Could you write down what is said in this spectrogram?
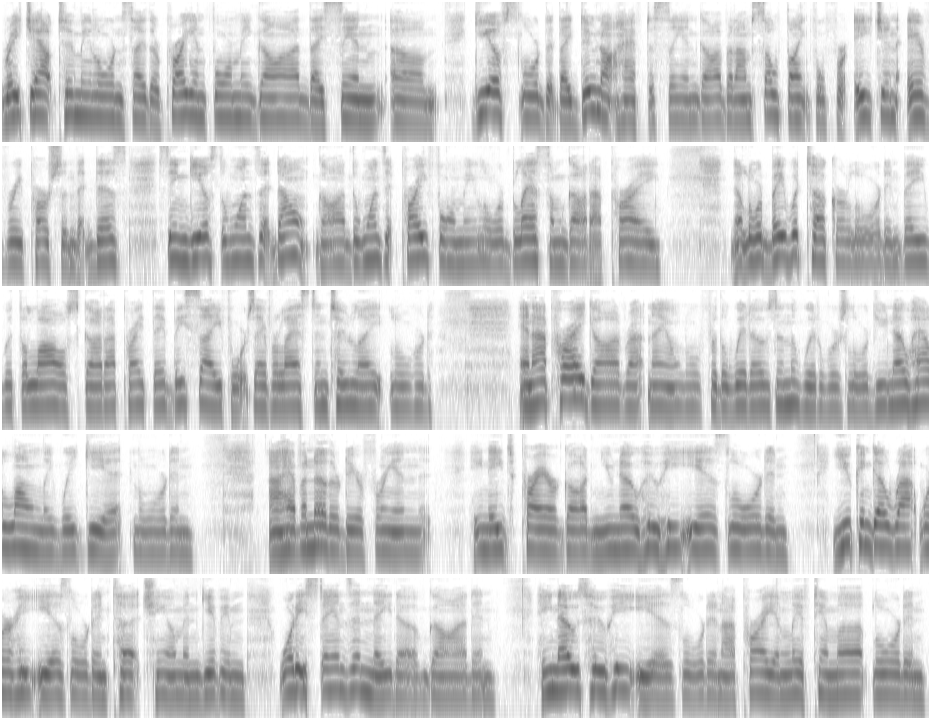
reach out to me, Lord, and say they're praying for me, God. They send um, gifts, Lord, that they do not have to send, God. But I'm so thankful for each and every person that does send gifts, the ones that don't, God, the ones that pray for me, Lord. Bless them, God, I pray. Now, Lord, be with Tucker, Lord, and be with the lost, God. I pray they be safe, for it's everlasting too late, Lord. And I pray, God, right now, Lord, for the widows and the widowers, Lord. You know how lonely we get, Lord, and I have another dear friend that he needs prayer, God, and you know who he is, Lord, and you can go right where he is, Lord, and touch him and give him what he stands in need of, God, and he knows who he is, Lord, and I pray and lift him up, Lord, and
